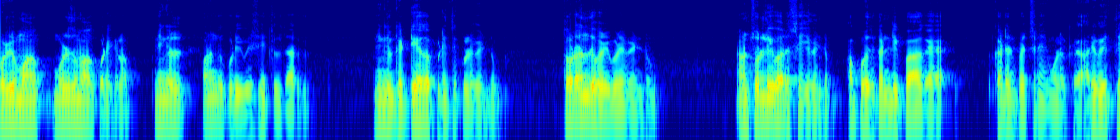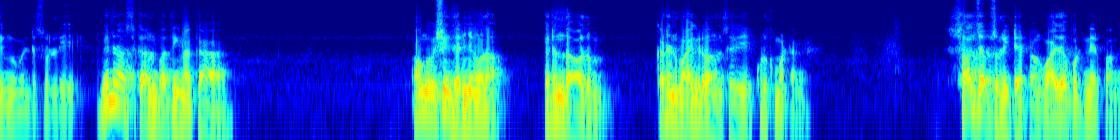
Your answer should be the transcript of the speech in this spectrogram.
முழுமா முழுதுமாக குறைக்கலாம். நீங்கள் வணங்கக்கூடிய விஷயத்தில் தான் இருக்குது. நீங்கள் கெட்டியாக பிடித்துக்கொள்ள வேண்டும். தொடர்ந்து வழிபட வேண்டும். நான் சொல்லிவாறு செய்ய வேண்டும். அப்போது கண்டிப்பாக கடன் பிரச்சனை உங்களுக்கு அறிவை தீங்கும் என்று சொல்லி மீனராசிக்காரன் பார்த்தீங்கன்னாக்கா அவங்க விஷயம் தெரிஞ்சவங்க தான். இருந்தாலும் கடன் வாங்கிடுவாங்க சரி கொடுக்க மாட்டாங்க. சால் ஜாப் சொல்லிகிட்டே இருப்பாங்க வாய்தா போட்டுனே இருப்பாங்க.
